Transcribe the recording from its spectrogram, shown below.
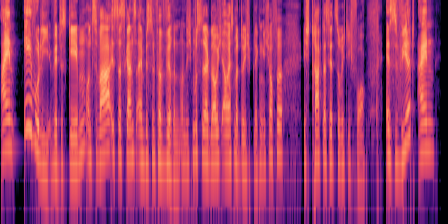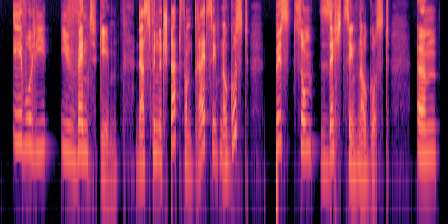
Ein Evoli wird es geben und zwar ist das Ganze ein bisschen verwirrend und ich musste da, glaube ich, auch erstmal durchblicken. Ich hoffe, ich trage das jetzt so richtig vor. Es wird ein Evoli Event geben. Das findet statt vom 13. August bis zum 16. August. Ähm,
